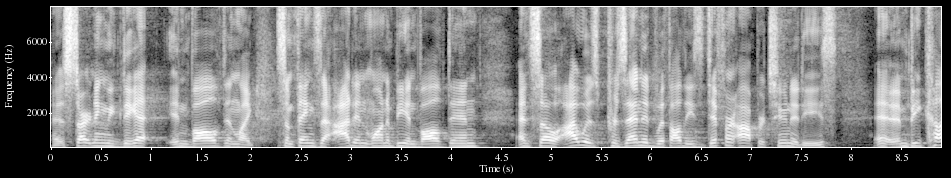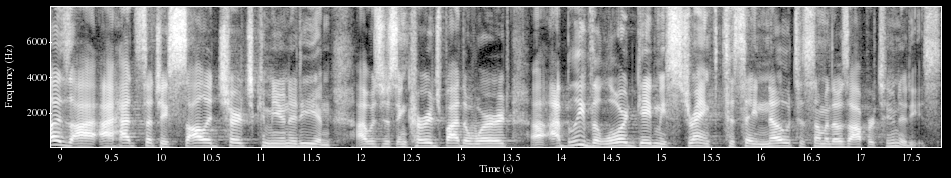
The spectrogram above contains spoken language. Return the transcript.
uh, starting to get involved in like some things that I didn't want to be involved in. And so I was presented with all these different opportunities and because I, I, had such a solid church community and I was just encouraged by the word, uh, I believe the Lord gave me strength to say no to some of those opportunities.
